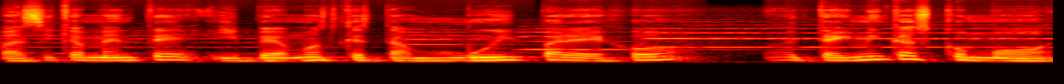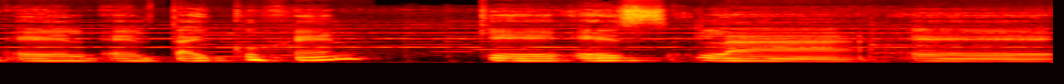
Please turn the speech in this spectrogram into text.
básicamente, y vemos que está muy parejo. Técnicas como el, el Taiko Gen, que es la. eh,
